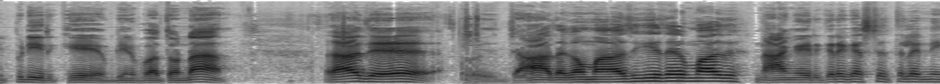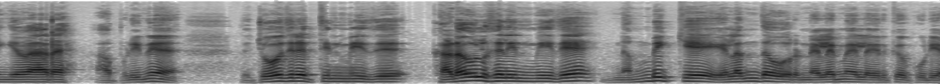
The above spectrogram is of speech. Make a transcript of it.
எப்படி இருக்குது அப்படின்னு பார்த்தோம்னா அதாவது ஜாதகமாவது இதமாவது நாங்கள் இருக்கிற கஷ்டத்தில் நீங்கள் வேற அப்படின்னு இந்த ஜோதிடத்தின் மீது கடவுள்களின் மீதே நம்பிக்கையை இழந்த ஒரு நிலைமையில் இருக்கக்கூடிய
